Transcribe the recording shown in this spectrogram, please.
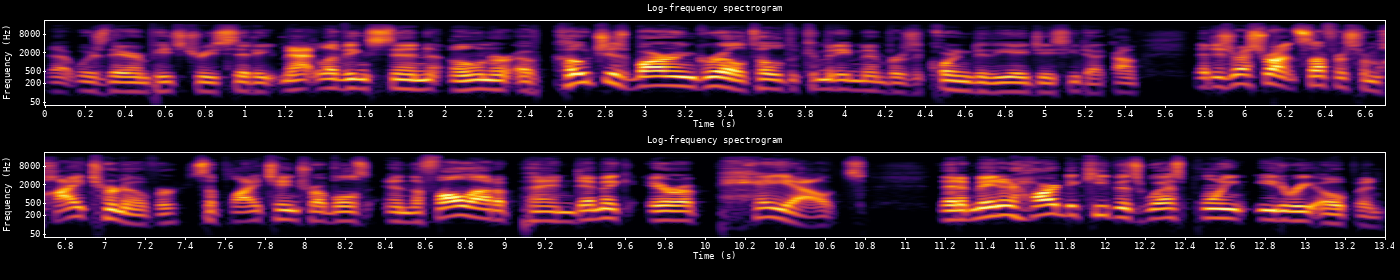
that was there in Peachtree City. Matt Livingston, owner of Coach's Bar and Grill, told the committee members, according to the AJC.com, that his restaurant suffers from high turnover, supply chain troubles, and the fallout of pandemic era payouts that have made it hard to keep his West Point eatery open.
